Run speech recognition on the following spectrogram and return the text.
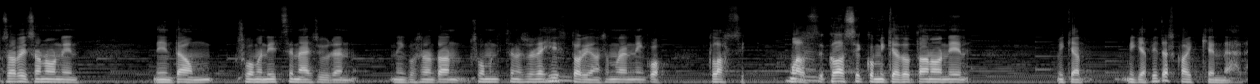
Sari sanoi, niin, niin tämä on Suomen itsenäisyyden, niin kuin sanotaan, Suomen itsenäisyyden mm. historian semmoinen niin klassi, mm. klassikko, mikä, tota, no, niin, mikä, mikä pitäisi kaikkien nähdä.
